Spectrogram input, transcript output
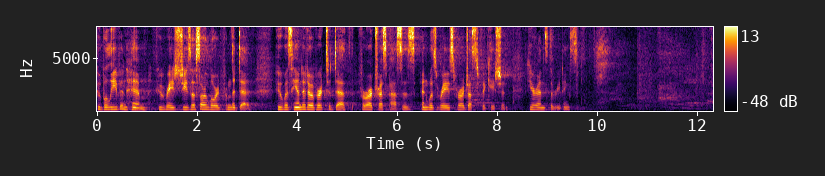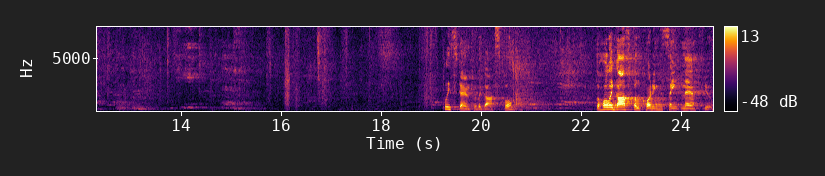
who believe in him who raised Jesus our Lord from the dead, who was handed over to death for our trespasses and was raised for our justification. Here ends the readings. Please stand for the Gospel. The Holy Gospel according to St. Matthew.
